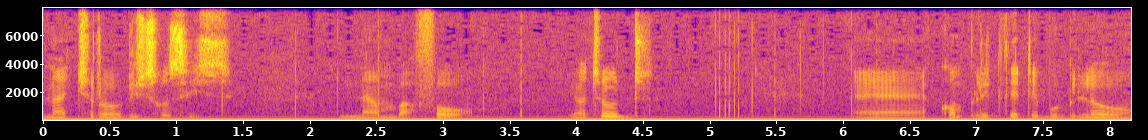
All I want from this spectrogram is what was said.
natural resources. Number four. You're told uh, complete the table below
